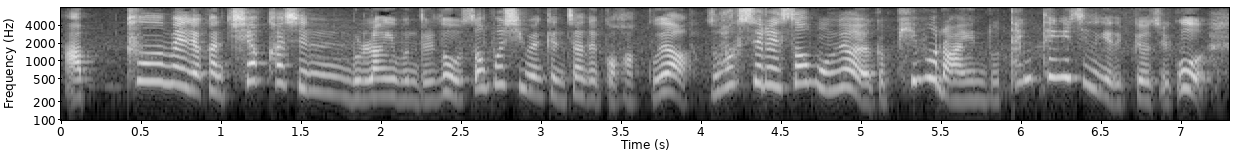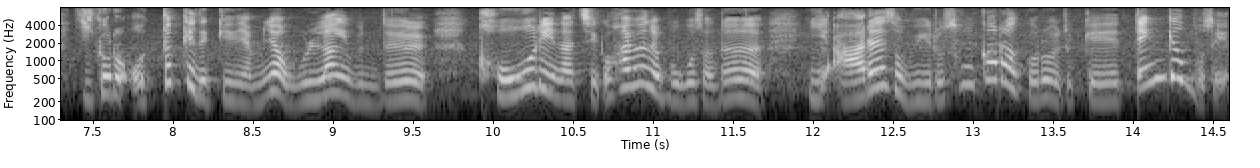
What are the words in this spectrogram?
아픔에 약간 취약하신 몰랑이 분들도 써보시면 괜찮을 것 같고요. 그래서 확실히 써보면 약간 피부 라인도 탱탱해지는 게 느껴지고 이거를 어떻게 느끼냐면요. 몰랑이 분들 거울이나 지금 화면을 보고서는 이 아래에서 위로 손가락으로 이렇게 당겨 보세요.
